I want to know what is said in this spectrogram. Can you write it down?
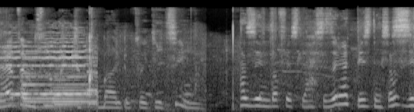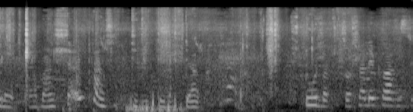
lapha ngifuna ukujuka abantu mfethu ithini Hazırda fesle hazırda business hazırda ben şarpan dili dili der. Dur da sosyal yaparız.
